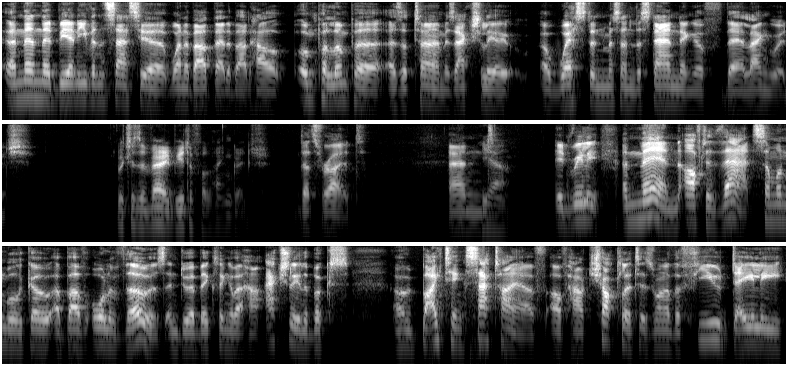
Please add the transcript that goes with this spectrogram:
And then there'd be an even sassier one about that, about how Oompa Loompa as a term is actually a, a Western misunderstanding of their language. which is a very beautiful language. That's right. And Yeah. it really. And then after that, someone will go above all of those and do a big thing about how actually the book's a biting satire of, of how chocolate is one of the few daily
